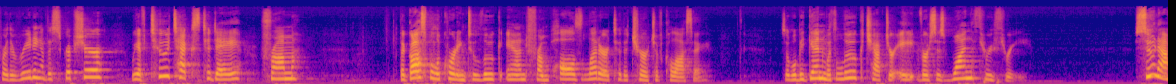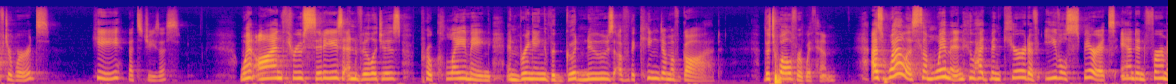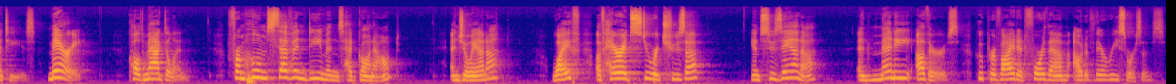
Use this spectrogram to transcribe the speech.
for the reading of the scripture. We have two texts today from the Gospel according to Luke and from Paul's letter to the church of Colossae. So we'll begin with Luke chapter 8, verses 1 through 3. Soon afterwards, he, that's Jesus, went on through cities and villages, proclaiming and bringing the good news of the kingdom of God. The twelve were with him, as well as some women who had been cured of evil spirits and infirmities. Mary, called Magdalene, from whom seven demons had gone out, and Joanna, wife of Herod's steward Chuza, and Susanna, and many others who provided for them out of their resources.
